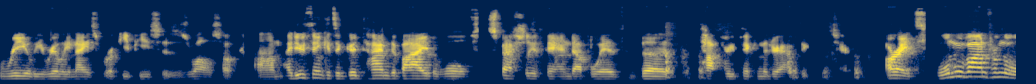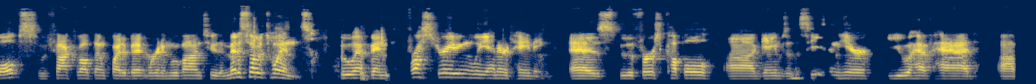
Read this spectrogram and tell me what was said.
really, really nice rookie pieces as well. So um, I do think it's a good time to buy the Wolves, especially if they end up with the top three pick in the draft. All right, we'll move on from the Wolves. We've talked about them quite a bit. We're going to move on to the Minnesota Twins, who have been frustratingly entertaining. As through the first couple uh, games of the season here, you have had uh,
